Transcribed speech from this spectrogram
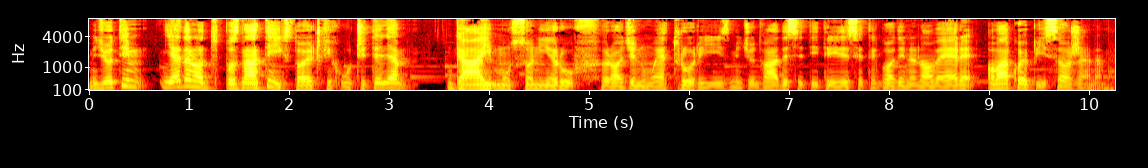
Međutim, jedan od poznatijih stoičkih učitelja, Gaj Musonije Ruf, rođen u Etruri između 20. i 30. godine nove ere, ovako je pisao ženama.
